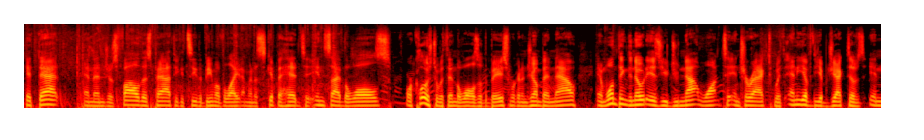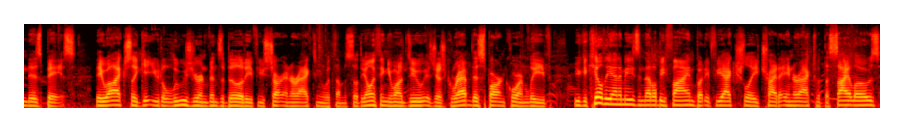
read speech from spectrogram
hit that, and then just follow this path. You can see the beam of light. I'm going to skip ahead to inside the walls, or close to within the walls of the base. We're going to jump in now, and one thing to note is you do not want to interact with any of the objectives in this base they will actually get you to lose your invincibility if you start interacting with them. So the only thing you want to do is just grab this Spartan core and leave. You can kill the enemies and that'll be fine, but if you actually try to interact with the silos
